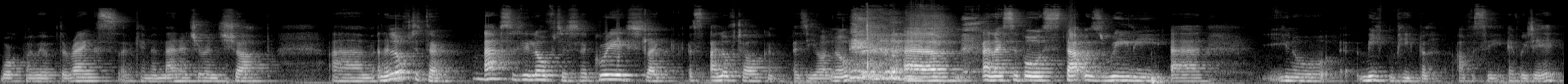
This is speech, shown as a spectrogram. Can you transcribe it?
worked my way up the ranks. I became a manager in the shop. Um, and I loved it there. Absolutely loved it. A great, like, I love talking, as you all know. um, and I suppose that was really, uh, you know, meeting people, obviously, every day.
